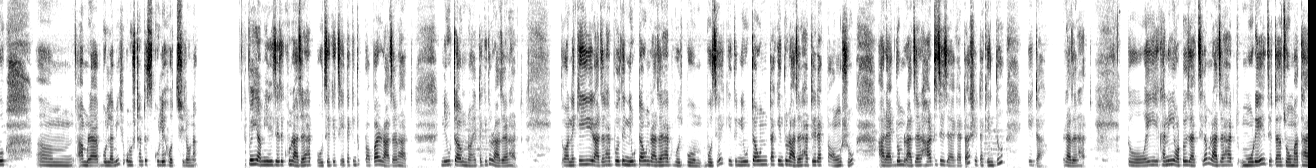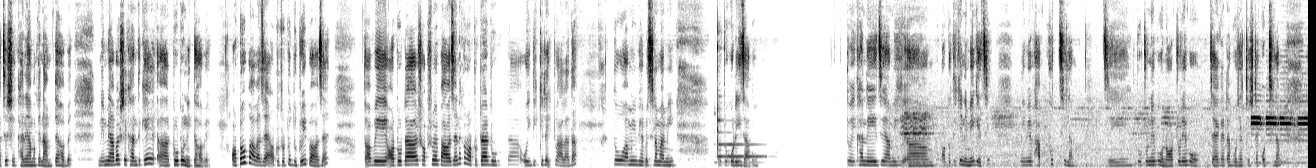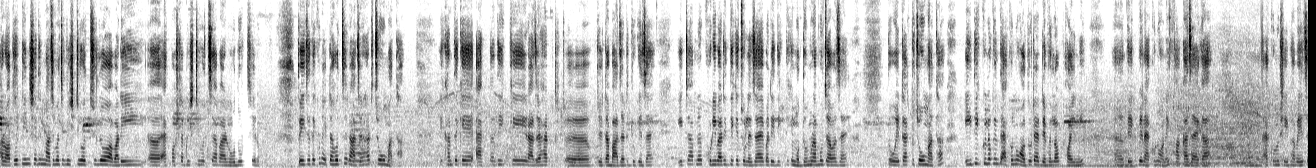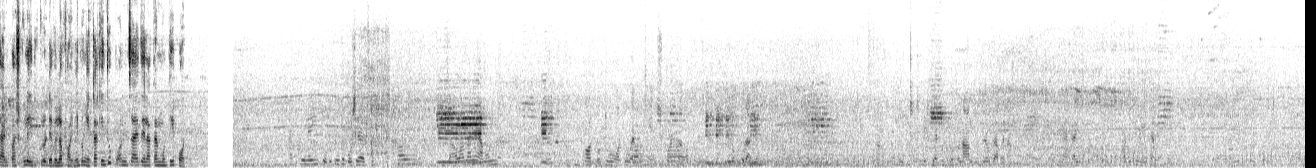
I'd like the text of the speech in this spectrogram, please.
আমরা বললামই অনুষ্ঠানটা স্কুলে হচ্ছিল না। তো এই আমি এই যে দেখুন রাজারহাট পৌঁছে গেছি, এটা কিন্তু প্রপার রাজারহাট। নিউ টাউন নয়, এটা কিন্তু রাজারহাট। তো অনেকেই রাজারহাট বলতে নিউ টাউন রাজারহাট বোঝ- কিন্তু নিউ টাউনটা কিন্তু রাজারহাটের একটা অংশ। আর একদম রাজারহাট যে জায়গাটা, সেটা কিন্তু এটা, রাজারহাট। তো এই এখানেই অটো যাচ্ছিলাম, রাজারহাট মোড়ে যেটা চৌমাথা আছে, সেখানে আমাকে নামতে হবে। নেমে আবার সেখান থেকে টোটো নিতে হবে। অটোও পাওয়া যায় অটো টোটো দুটোই পাওয়া যায়। তবে অটোটা সবসময় পাওয়া যায় না, কারণ অটোটার রুটটা ওই দিকের একটু আলাদা। তো আমি ভেবেছিলাম আমি টোটো করেই যাব। তো এখানে যে আমি অটো থেকে নেমে গেছি। নেমে ভাব খুঁজছিলাম যে টোটো নেব না অটো নেব, জায়গাটা বোঝার চেষ্টা করছিলাম। আর রথের দিন সেদিন মাঝে মাঝে বৃষ্টি হচ্ছিল, আবার এই এক পশলা বৃষ্টি হচ্ছে, আবার রোদ উঠছে এরকম। তো এই যে দেখুন, এটা হচ্ছে রাজারহাট চৌমাথা। এখান থেকে একটা দিকে রাজারহাট যেটা বাজারে ঢুকে যায়, এটা আপনার খড়িবাড়ির দিকে চলে যায়, এবার এদিক থেকে মধ্যমগ্রামও যাওয়া যায়। তো এটা একটা চৌমাথা। এই দিকগুলো কিন্তু এখনও অতটা ডেভেলপ হয়নি। দেখবেন এখনও অনেক ফাঁকা জায়গা। এখনও সেইভাবে চারিপাশগুলো এই দিকগুলো ডেভেলপ হয়নি এবং এটা কিন্তু পঞ্চায়েত এলাকার মধ্যেই পড়ে। এখন এই টোটোতে বসে আছি। যাওয়া মানে এমন বিপদ টোটো অটো এত চেঞ্জ করে যাওয়া তো বিরক্ত লাগে। দেখি এখন টোটো নাম দিলেও যাবে না। একাই অনেক লেট আমি।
